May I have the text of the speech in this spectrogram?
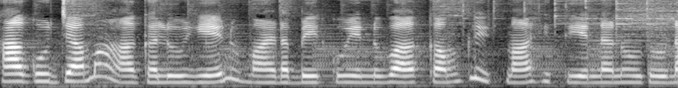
ಹಾಗೂ ಜಮಾ ಆಗಲು ಏನು ಮಾಡಬೇಕು ಎನ್ನುವ ಕಂಪ್ಲೀಟ್ ಮಾಹಿತಿಯನ್ನು ನೋಡೋಣ.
